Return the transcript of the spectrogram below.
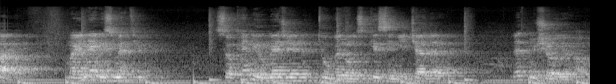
Hi, my name is Matthew. So can you imagine two balloons kissing each other? Let me show you how.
